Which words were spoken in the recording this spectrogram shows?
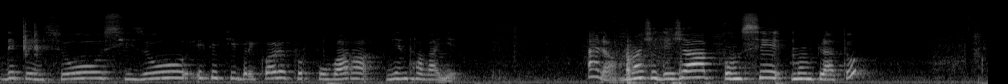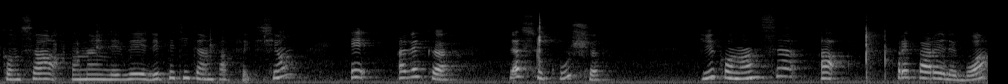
des pinceaux, ciseaux et petits bricoles pour pouvoir bien travailler. Alors, moi j'ai déjà poncé mon plateau. Comme ça, on a enlevé les petites imperfections et avec la sous-couche, je commence à préparer le bois,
